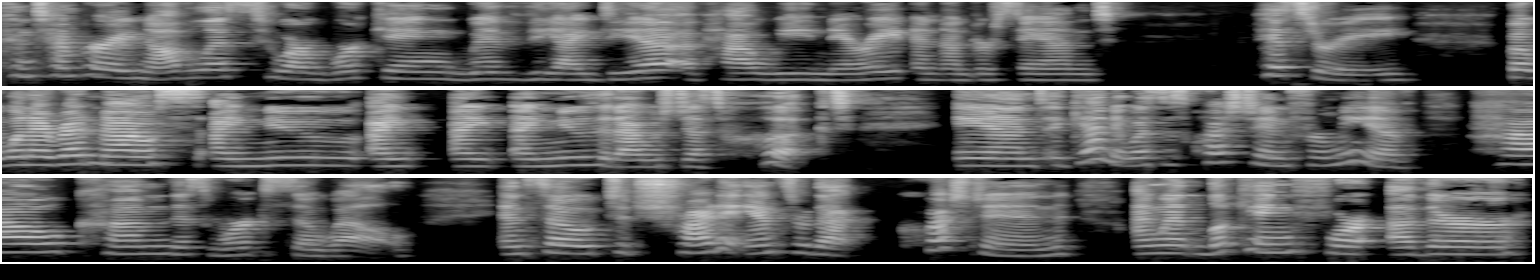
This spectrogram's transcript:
contemporary novelists who are working with the idea of how we narrate and understand history. But when I read Maus, I knew I, I, I knew that I was just hooked. And again, it was this question for me of how come this works so well? And so to try to answer that question, I went looking for other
